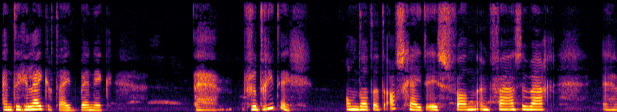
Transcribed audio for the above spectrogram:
En tegelijkertijd ben ik eh, verdrietig. Omdat het afscheid is van een fase waar, eh,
